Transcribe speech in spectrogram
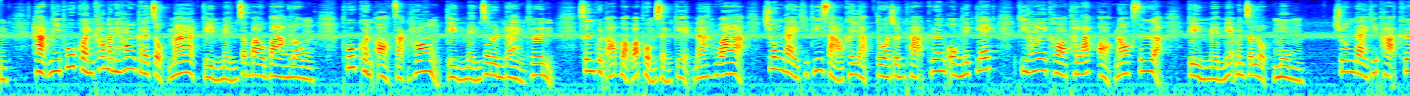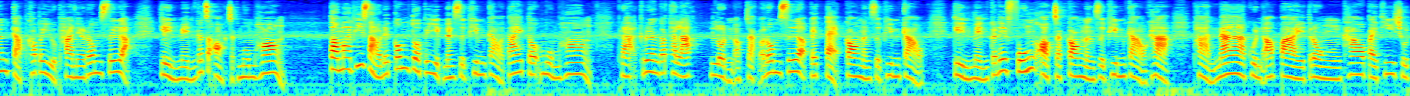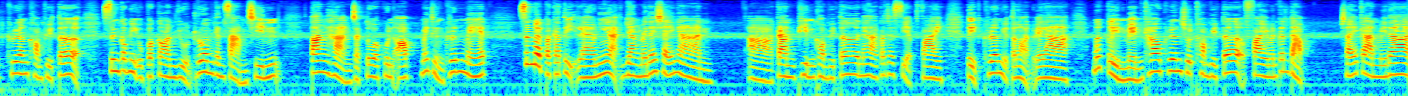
หากมีผู้คนเข้ามาในห้องกระจกมาก กลิ่นเหม็นจะเบาบางลง ผู้คนออกจากห้องกลิ่นเหม็นจะรุนแรงขึ้น ซึ่งคุณออฟบอกว่าผมสังเกตนะว่าช่วงใดที่พี่สาวขยับตัวจนพระเครื่ององค์เล็ก ๆ ที่ห้อยคอทะลักออกนอกเสื้อ กลิ่นเหม็นเนี่ยมันจะหลบมุม ช่วงใดที่พระเครื่องกลับเข้าไปอยู่ภายในร่มเสื้อ กลิ่นเหม็นก็จะออกจากมุมห้อง ต่อมาพี่สาวได้ก้มตัวไปหยิบหนังสือพิมพ์เก่าใต้โต๊ะมุมห้อง พระเครื่องก็ทะลักหล่นออกจากร่มเสื้อไปแตะกองหนังสือพิมพ์เก่า กลิ่นเหม็นก็ได้ฟุ้งออกจากกองหนังสือพิมพ์เก่าค่ะ ผ่านหน้าคุณเอาไปตรงเข้าไปที่ชุดเครื่องคอมพิวเตอร์ ซึ่งก็มีอุปกรณ์อยู่ร่วมกัน 3 ชิ้น ตั้งห่างจากตัวคุณออฟไม่ถึงครึ่งเมตร ซึ่งโดยปกติแล้วเนี่ยยังไม่ได้ใช้งาน การพิมพ์คอมพิวเตอร์นะคะก็จะเสียบไฟติดเครื่องอยู่ตลอดเวลา เมื่อกลิ่นเหม็นเข้าเครื่องชุดคอมพิวเตอร์ไฟมันก็ดับใช้การไม่ได้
